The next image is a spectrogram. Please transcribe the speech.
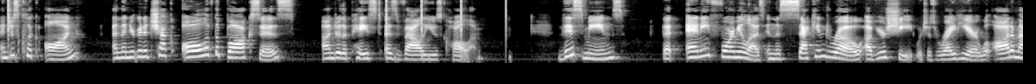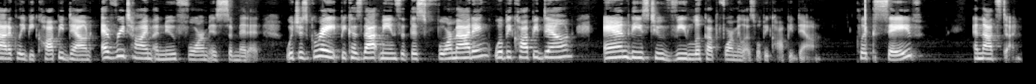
and just click on and then you're going to check all of the boxes under the paste as values column. This means that any formulas in the second row of your sheet, which is right here, will automatically be copied down every time a new form is submitted, which is great because that means that this formatting will be copied down and these two VLOOKUP formulas will be copied down. Click Save, and that's done.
